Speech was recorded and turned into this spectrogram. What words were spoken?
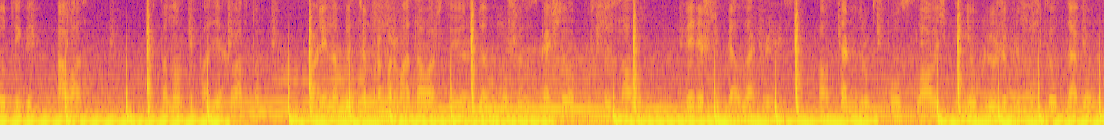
зовут Игорь, а вас?» К остановке подъехал автобус. Полина быстро пробормотала, что ее ждет муж и заскочила в пустой салон. Двери шипя закрылись. Толстяк вдруг сполз с лавочки и неуклюже припустил вдогонку.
